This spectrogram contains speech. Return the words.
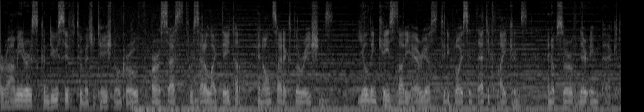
Parameters conducive to vegetational growth are assessed through satellite data and on-site explorations, yielding case study areas to deploy synthetic lichens and observe their impact.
